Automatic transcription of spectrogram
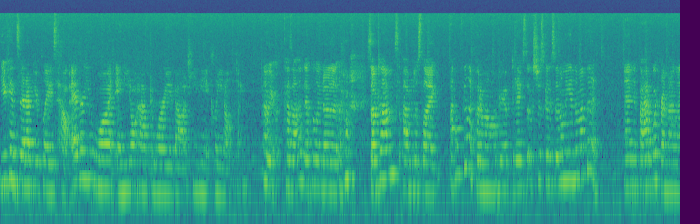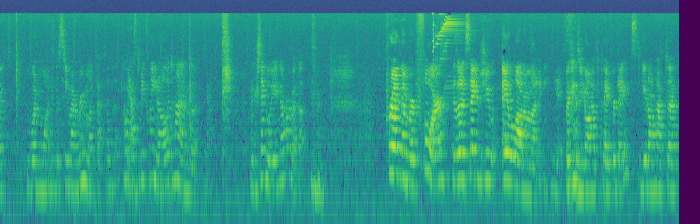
You can set up your place however you want and you don't have to worry about keeping it clean all the time. Oh yeah, because I definitely know that sometimes I'm just like, I don't feel like putting my laundry up today, so it's just gonna sit on the end of my bed. And if I had a boyfriend, I like wouldn't want him to see my room like that. So I'm like, oh, it has to be clean all the time. But yeah, when you're single, you ain't gotta worry about that. Mm-hmm. Pro number four is that it saves you a lot of money Yes. because you don't have to pay for dates. You don't have to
